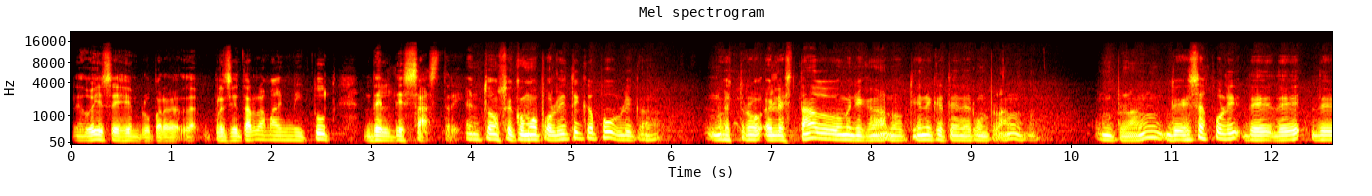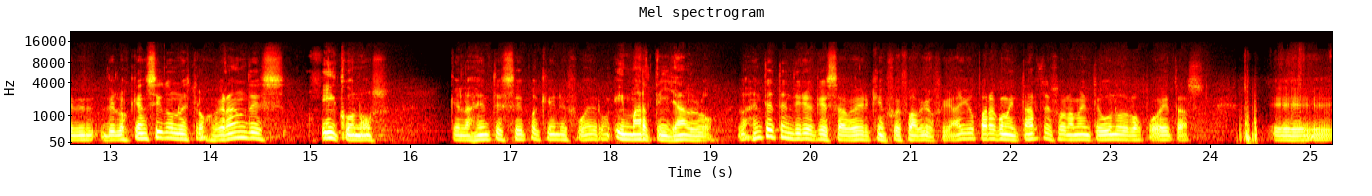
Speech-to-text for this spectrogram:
Le doy ese ejemplo para la- presentar la magnitud del desastre. Entonces, como política pública, nuestro, el Estado dominicano tiene que tener un plan, un plan de, esas de- de- de los que han sido nuestros grandes íconos, que la gente sepa quiénes fueron y martillarlo. La gente tendría que saber quién fue Fabio Fiallo para comentarte solamente uno de los poetas eh,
